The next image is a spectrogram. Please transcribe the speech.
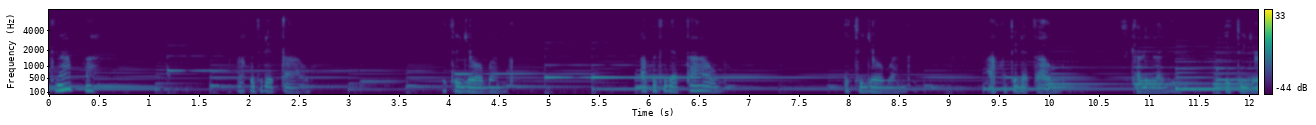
kenapa? Aku tidak tahu. Itu jawabanku. Aku tidak tahu. Itu jawabanku. Aku tidak tahu. Sekali lagi, itu jawabanku.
